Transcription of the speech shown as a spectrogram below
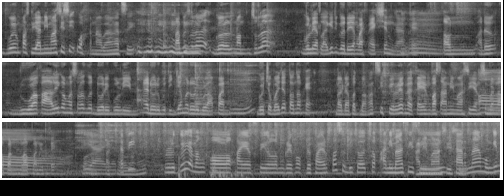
gue yang pas di animasi sih wah kena banget sih tapi sebenarnya gue nonton sebenarnya gue lihat lagi juga ada yang live action kan kayak tahun ada dua kali kalau nggak salah gue 2005 eh 2003 sama 2008 gue coba aja tonton kayak nggak dapat banget sih feelnya nggak kayak yang pas animasi yang 988 itu kayak wah, Iya, iya. Tapi banget. menurut gue emang kalau kayak film Grave of the Fireflies lebih cocok animasi sih. Animasi sih. Karena mungkin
